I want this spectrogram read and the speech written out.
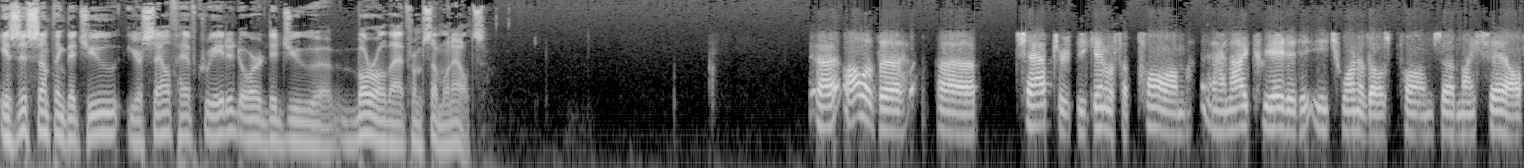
Is this something that you yourself have created, or did you uh, borrow that from someone else? Uh, all of the uh, chapters begin with a poem, and I created each one of those poems uh, myself.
